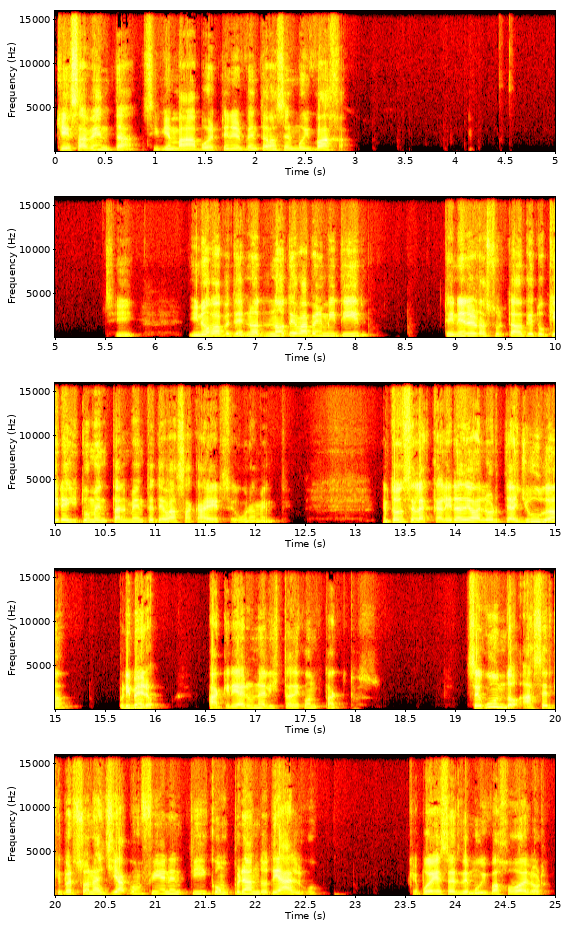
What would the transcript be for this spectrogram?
que esa venta, si bien vas a poder tener venta, va a ser muy baja. ¿Sí? Y no, va no, te va a permitir tener el resultado que tú quieres y tú mentalmente te vas a caer seguramente. Entonces la escalera de valor te ayuda, primero, a crear una lista de contactos. Segundo, hacer que personas ya confíen en ti comprándote algo que puede ser de muy bajo valor.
